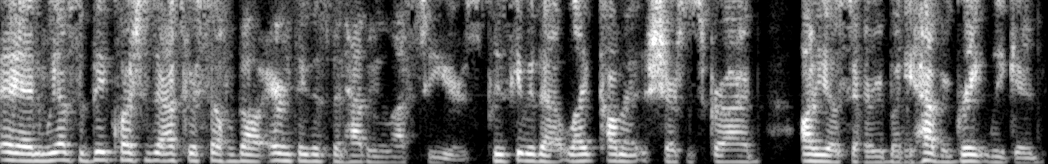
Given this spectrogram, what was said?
And we have some big questions to ask ourselves about everything that's been happening in the last two years. Please give me that like, comment, share, subscribe. Adios, everybody. Have a great weekend.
